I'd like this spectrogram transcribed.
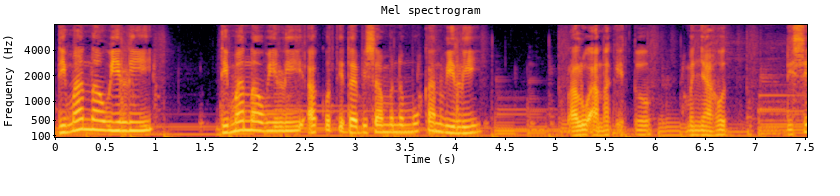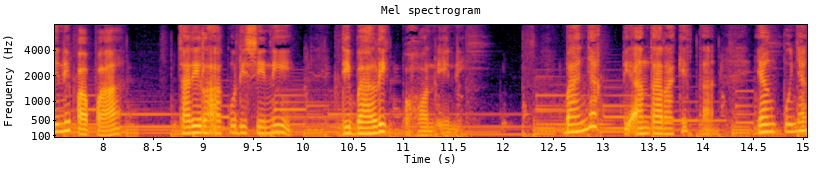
"Di mana Willy? Di mana Willy? Aku tidak bisa menemukan Willy." Lalu anak itu menyahut, "Di sini, Papa. Carilah aku di sini, di balik pohon ini." Banyak di antara kita yang punya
